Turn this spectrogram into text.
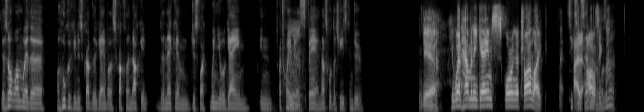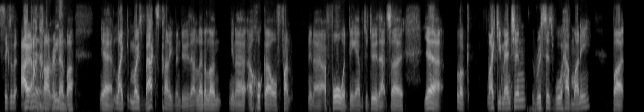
there's not one where the a hooker can just grab the game by the scruff of the neck, the neck and just like win you a game in a 20 mm. minute span. That's what the Cheese can do. Yeah. He went how many games scoring a try? Like six or seven, I, wasn't it? Six or I, yeah, I can't remember. Yeah, like most backs can't even do that, let alone, you know, a hooker or front, you know, a forward being able to do that. So yeah, look, like you mentioned, Roosters will have money, but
